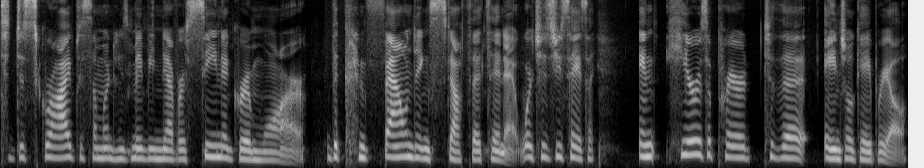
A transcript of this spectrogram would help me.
to describe to someone who's maybe never seen a grimoire the confounding stuff that's in it. Which, as you say, is like, and here is a prayer to the angel Gabriel.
